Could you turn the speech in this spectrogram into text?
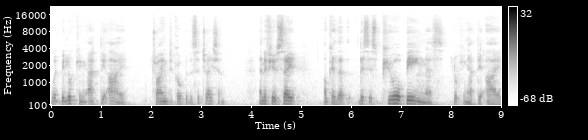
would be looking at the eye trying to cope with the situation and if you say okay that this is pure beingness looking at the eye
